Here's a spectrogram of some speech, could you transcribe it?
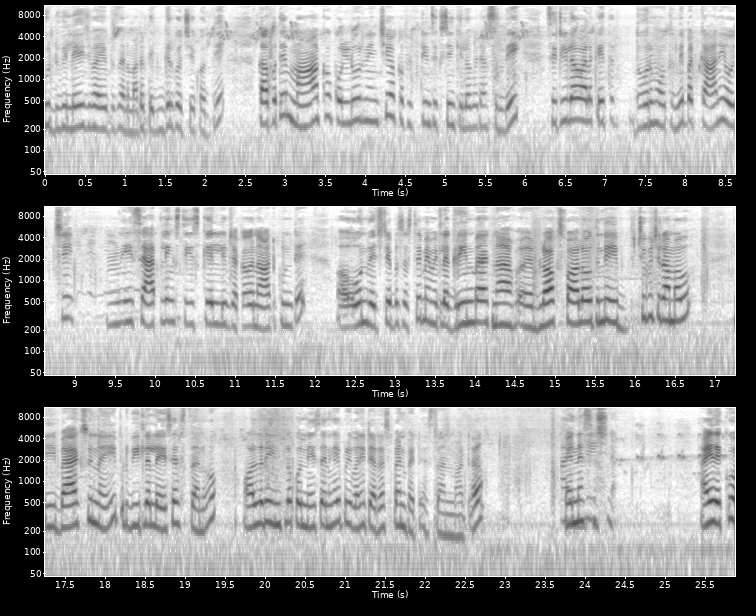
గుడ్ విలేజ్ వైబ్స్ అనమాట దగ్గరికి వచ్చే కొద్దీ. కాకపోతే మాకు కొల్లూరు నుంచి ఒక ఫిఫ్టీన్ సిక్స్టీన్ కిలోమీటర్స్ ఉంది. సిటీలో వాళ్ళకైతే దూరం అవుతుంది. బట్ కానీ వచ్చి ఈ శాప్లింగ్స్ తీసుకెళ్ళి చక్కగా నాటుకుంటే ఓన్ వెజిటేబుల్స్ వస్తే మేము ఇట్లా గ్రీన్ బ్యాగ్ నా బ్లాగ్స్ ఫాలో అవుతుంటే చూపించు రాంబాబు ఈ బ్యాగ్స్ ఉన్నాయి. ఇప్పుడు వీటిలలో వేసేస్తాను. ఆల్రెడీ ఇంట్లో కొన్ని వేసాను ఇప్పుడు ఇవన్నీ టెర్రస్ పైన పెట్టేస్తాను అనమాట ఎన్ని ఐదు ఎక్కువ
